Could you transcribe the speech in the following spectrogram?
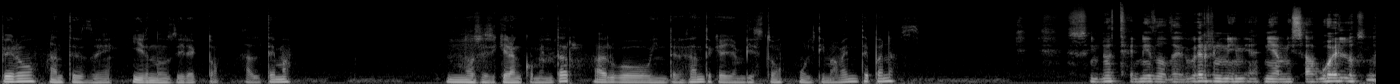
Pero antes de irnos directo al tema, no sé si quieran comentar algo interesante que hayan visto últimamente, panas. Si no he tenido de ver ni, a- ni a mis abuelos.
